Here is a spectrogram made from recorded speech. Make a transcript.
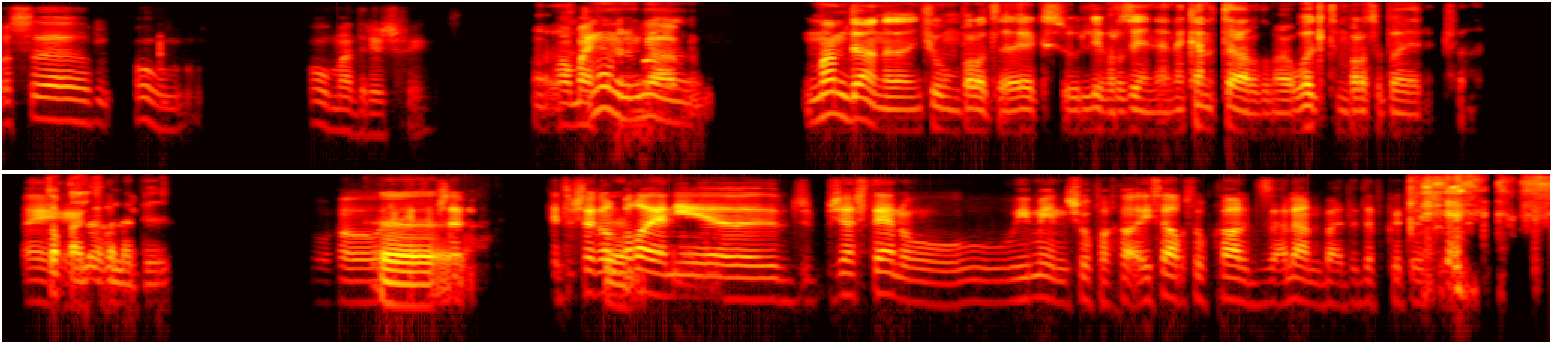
بس آه، هو هو ما أدري إيش فيه. عموما ما مدانا نشوف مباراة آياكس والليفر زين لانها كانت تعرض مع وقت مباراة بايرن إي، أتوقع إي، لا صح. غلب هو آه، كنت مشغل. المباراة يعني بشاشتين ويمين شوف خ... يسار شوف خالد زعلان بعد كويسة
